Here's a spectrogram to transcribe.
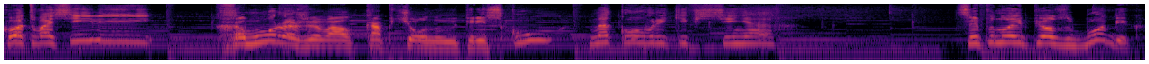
Кот Василий хмуро жевал копченую треску на коврике в сенях. Цепной пес Бобик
